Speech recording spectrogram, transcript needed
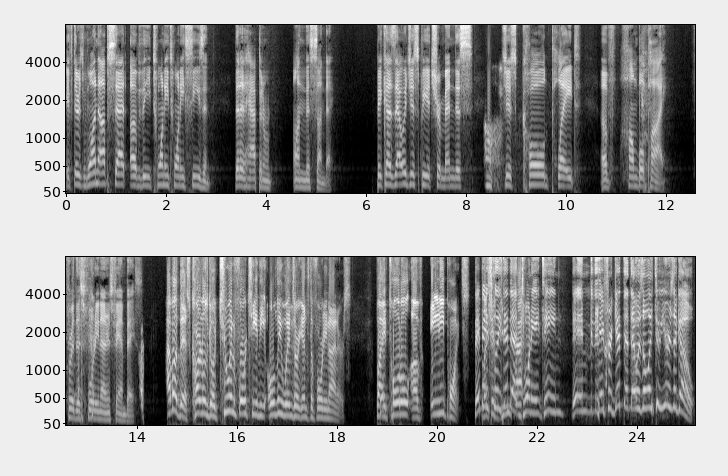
if there's one upset of the 2020 season, that had happened on this Sunday. Because that would just be a tremendous, oh. just cold plate of humble pie for this 49ers fan base. How about this? Cardinals go 2 and 14. The only wins are against the 49ers by a total of 80 points. They basically did that, that, in 2018. They, they forget that that was only two years ago.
